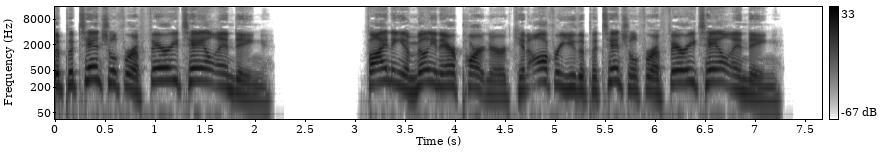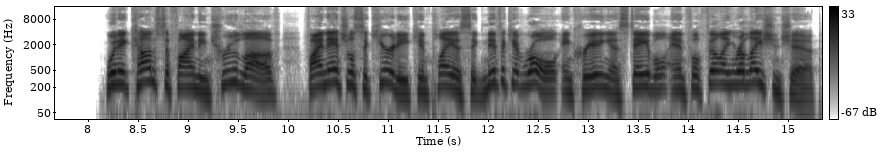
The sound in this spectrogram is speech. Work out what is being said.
The potential for a fairy tale ending. Finding a millionaire partner can offer you the potential for a fairy tale ending. When it comes to finding true love, financial security can play a significant role in creating a stable and fulfilling relationship.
